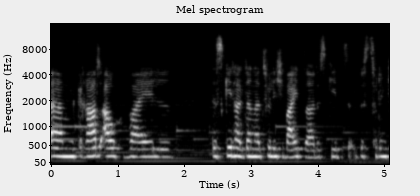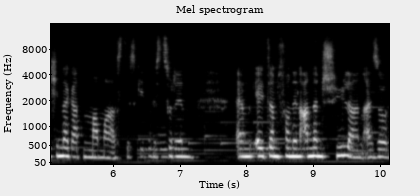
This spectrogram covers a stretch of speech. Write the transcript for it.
Ähm, Gerade auch, weil das geht halt dann natürlich weiter. Das geht bis zu den Kindergartenmamas, das geht mhm. bis zu den ähm, Eltern von den anderen Schülern. Also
